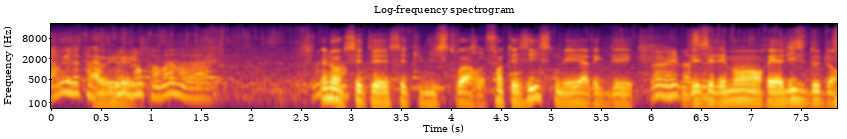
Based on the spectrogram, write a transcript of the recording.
Ah oui, d'accord. Ah oui, oui, oui, non, quand même. euh, Non, non, c'était- c'est une histoire fantaisiste, mais avec des, Oui, oui, bah, des éléments réalistes dedans.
